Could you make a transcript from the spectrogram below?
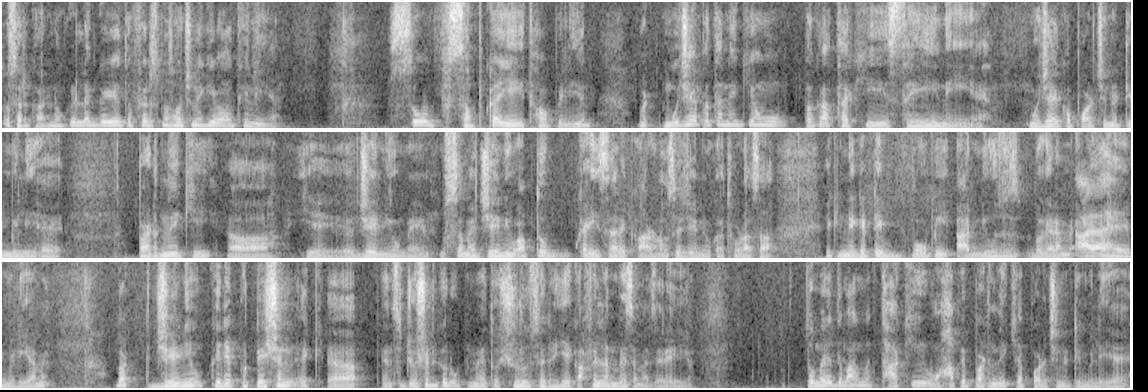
तो सरकारी नौकरी लग गई है तो फिर उसमें सोचने की बात ही नहीं है। सो so, सबका यही था ओपिनियन बट मुझे पता नहीं क्यों पता था कि सही नहीं है। मुझे एक अपॉर्चुनिटी मिली है पढ़ने की आ, ये जेएनयू में। उस समय जेएनयू अब तो कई सारे कारणों से जेएनयू का थोड़ा सा एक नेगेटिव वो भी न्यूज़ वगैरह में आया है मीडिया में। बट जेएनयू की रेपुटेशन एक इंस्टीट्यूशन के रूप में तो शुरू से रही है काफ़ी लंबे समय से रही है। तो मेरे दिमाग में था कि वहाँ पे पढ़ने की अपॉर्चुनिटी मिली है।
